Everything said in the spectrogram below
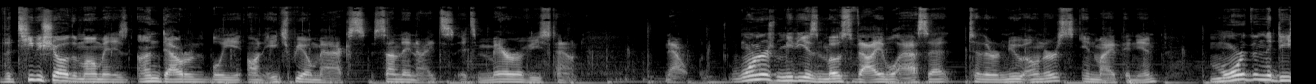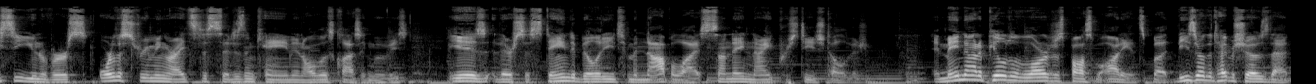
the TV show of the moment is undoubtedly on HBO Max Sunday nights. It's Mare of Easttown. Now, Warner's Media's most valuable asset to their new owners, in my opinion, more than the DC universe or the streaming rights to Citizen Kane and all those classic movies, is their sustained ability to monopolize Sunday night prestige television. It may not appeal to the largest possible audience, but these are the type of shows that,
